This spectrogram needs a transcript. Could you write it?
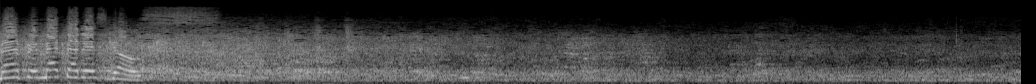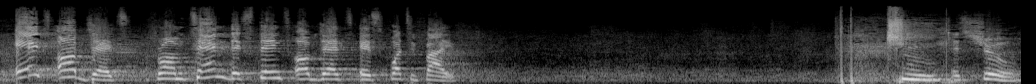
Mamfe Methodist girls. Eight objects from 10 distinct objects is 45. True. It's true.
